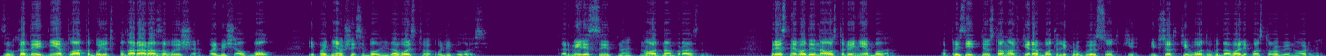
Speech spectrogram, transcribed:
«За выходные дни оплата будет в полтора раза выше», – пообещал Бол, и поднявшееся было недовольство улеглось. Кормили сытно, но однообразно. Пресной воды на острове не было. Опреснительные установки работали круглые сутки, и все-таки воду выдавали по строгой норме.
